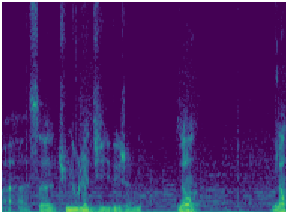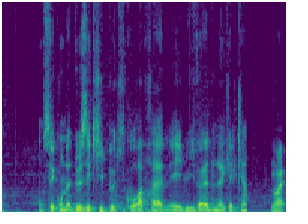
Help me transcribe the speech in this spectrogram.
Bah, ça, tu nous l'as dit déjà. Non. Non. On sait qu'on a deux équipes qui courent après, mais lui, il va la donner à quelqu'un. Ouais,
